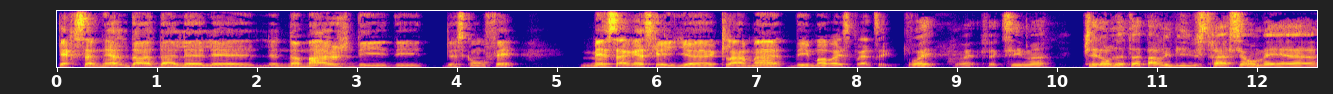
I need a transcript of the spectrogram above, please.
personnel dans, dans le, le, le nommage des, des, de ce qu'on fait, mais ça reste qu'il y a clairement des mauvaises pratiques. Oui, oui, effectivement. C'est drôle de te parler de l'illustration, mais euh,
